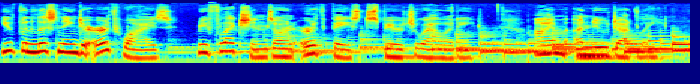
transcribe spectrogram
You've been listening to Earthwise Reflections on Earth based Spirituality. I'm Anu Dudley.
